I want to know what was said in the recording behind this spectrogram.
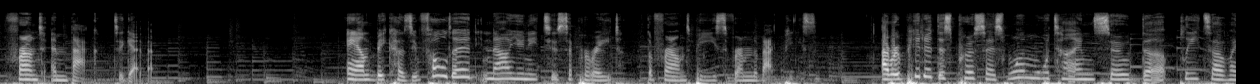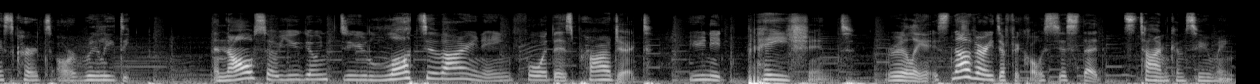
front and back together. And because you folded, now you need to separate the front piece from the back piece. I repeated this process one more time so the pleats of my skirts are really deep. And also you're going to do lots of ironing for this project. You need patience Really, it's not very difficult, it's just that it's time consuming.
